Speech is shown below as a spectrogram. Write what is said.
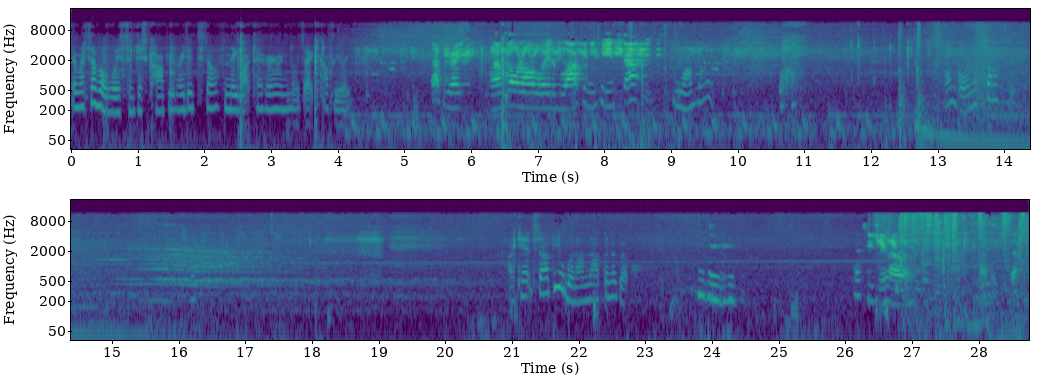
they must have a list of just copyrighted stuff, and they got to her and it was like copyright. Copyright. Well, I'm going all the way to block and you can't stop me. Well, I'm not. I'm going to soccer. I can't stop you, but I'm not gonna go. That's usually how I make stuff.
